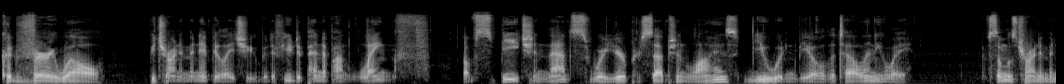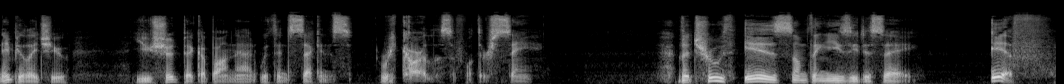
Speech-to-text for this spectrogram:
could very well be trying to manipulate you. But if you depend upon length, of speech, and that's where your perception lies, you wouldn't be able to tell anyway. If someone's trying to manipulate you, you should pick up on that within seconds, regardless of what they're saying. The truth is something easy to say. If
